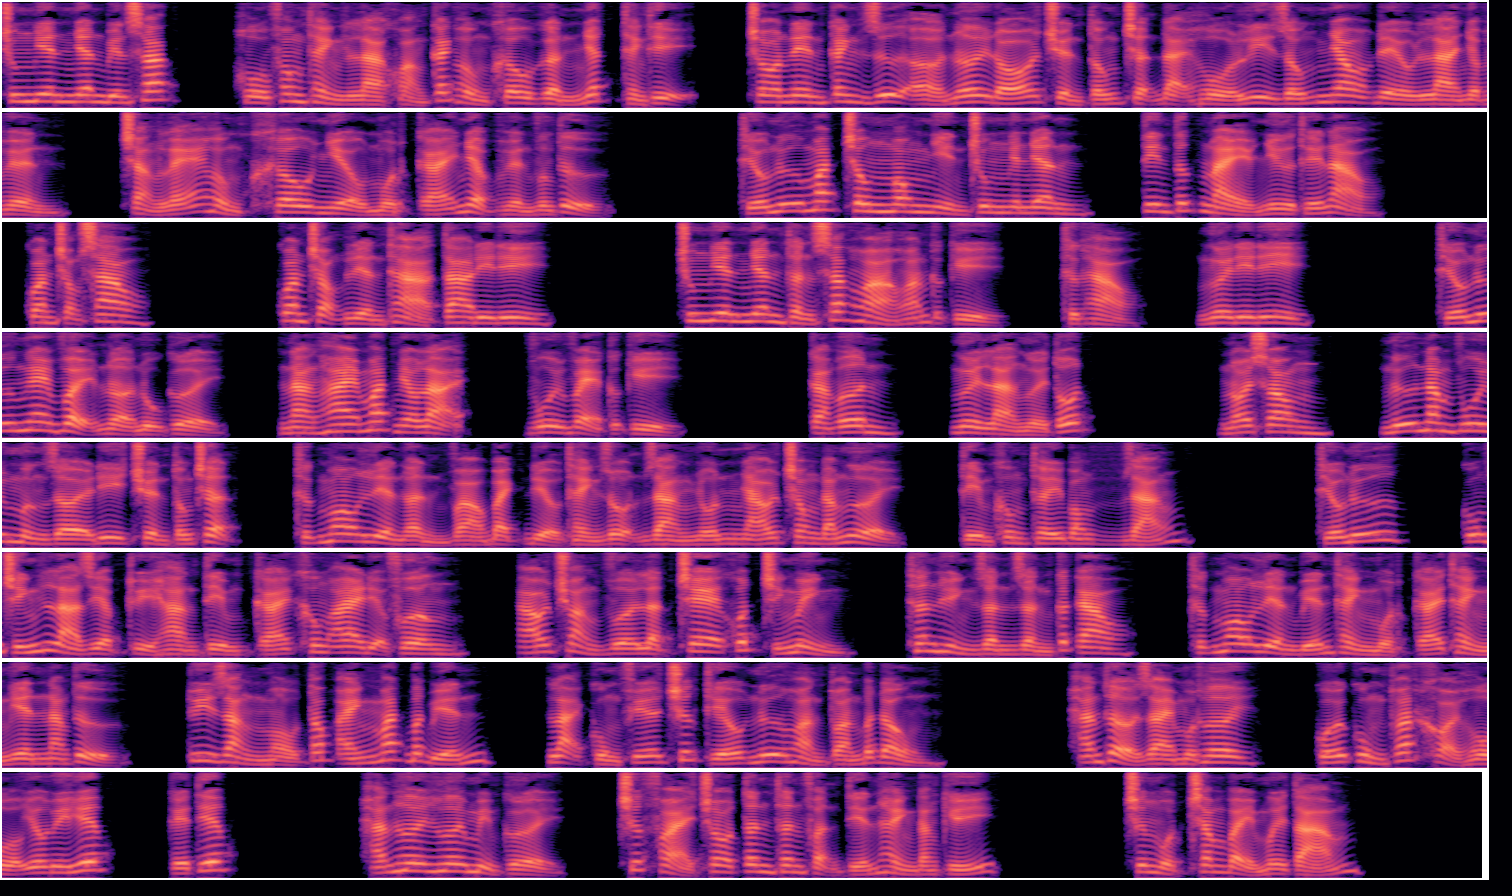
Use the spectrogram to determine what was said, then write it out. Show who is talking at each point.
Speaker 1: Trung niên nhân biến sắc, Hồ Phong Thành là khoảng cách Hồng Khâu gần nhất thành thị, cho nên canh giữ ở nơi đó truyền tống trận đại hồ ly giống nhau đều là nhập huyền, chẳng lẽ Hồng Khâu nhiều một cái nhập huyền vương tử. Thiếu nữ mắt trông mong nhìn trung niên nhân, tin tức này như thế nào? Quan trọng sao? Quan trọng liền thả ta đi đi. Trung niên nhân thần sắc hòa hoãn cực kỳ, thực hảo, ngươi đi đi. Thiếu nữ nghe vậy nở nụ cười, nàng hai mắt nheo lại, vui vẻ cực kỳ. Cảm ơn, ngươi là người tốt. Nói xong, nữ năm vui mừng rời đi truyền tống trận, thực mau liền ẩn vào bạch điểu thành rộn ràng nhốn nháo trong đám người, tìm không thấy bóng dáng. Thiếu nữ, cũng chính là Diệp Thủy Hàn tìm cái không ai địa phương, áo choàng vừa lật che khuất chính mình, thân hình dần dần cất cao, thực mau liền biến thành một cái thành niên nam tử, tuy rằng màu tóc ánh mắt bất biến, lại cùng phía trước thiếu nữ hoàn toàn bất đồng. Hắn thở dài một hơi, cuối cùng thoát khỏi hồ yêu uy hiếp, kế tiếp. Hắn hơi hơi mỉm cười, trước phải cho tân thân phận tiến hành đăng ký. chương 178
